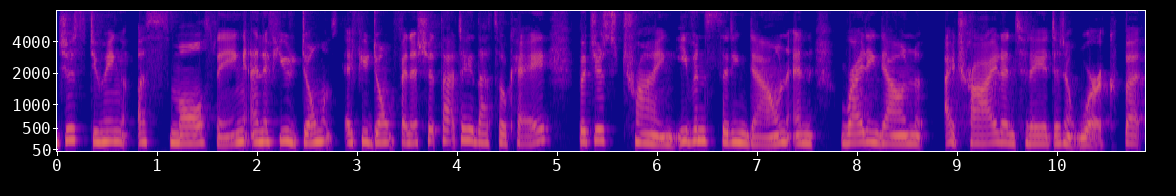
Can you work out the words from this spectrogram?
just doing a small thing. And if you don't if you don't finish it that day that's okay. But just trying even sitting down and writing down I tried and today it didn't work. But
